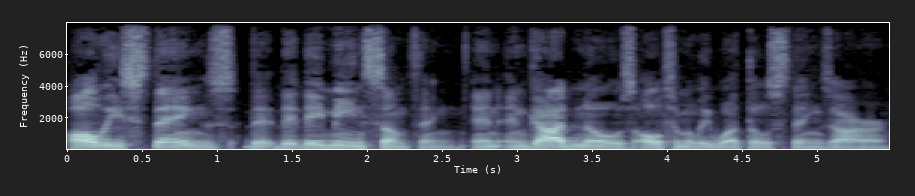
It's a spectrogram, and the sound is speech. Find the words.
All these things, they, they, they mean something, and, and God knows ultimately what those things are.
